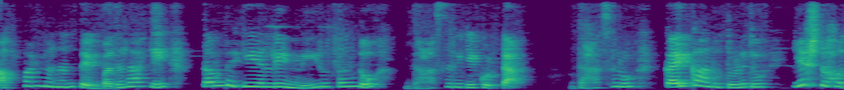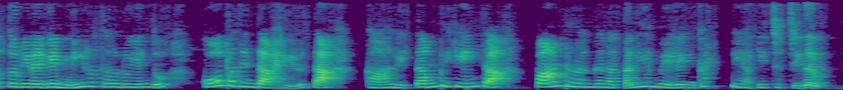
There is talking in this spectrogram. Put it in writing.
ಅಪ್ಪಣ್ಣನಂತೆ ಬದಲಾಗಿ ತಂಬಿಗೆಯಲ್ಲಿ ನೀರು ತಂದು ದಾಸರಿಗೆ ಕೊಟ್ಟ. ದಾಸರು ಕೈಕಾಲು ತೊಳೆದು, ಎಷ್ಟು ಹೊತ್ತು ನಿನಗೆ ನೀರು ತರಲು? ಎಂದು ಕೋಪದಿಂದ ಹೇಳುತ್ತಾ ಖಾಲಿ ತಂಬಿಗೆಯಿಂದ ಪಾಂಡುರಂಗನ ತಲೆಯ ಮೇಲೆ ಗಟ್ಟಿಯಾಗಿ ಚುಚ್ಚಿದರು.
